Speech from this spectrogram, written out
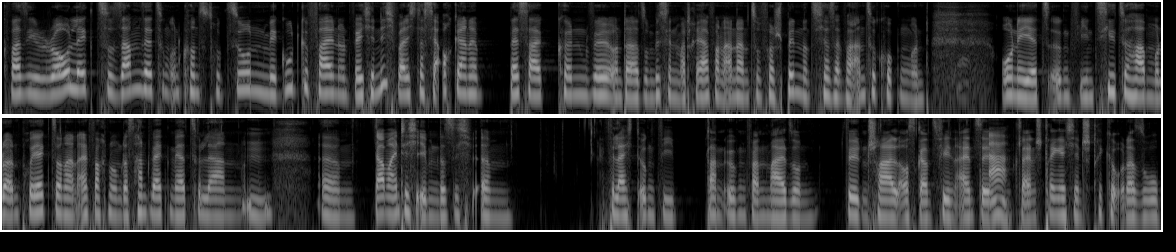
quasi Rolex-Zusammensetzung und Konstruktionen mir gut gefallen und welche nicht, weil ich das ja auch gerne besser können will und da so ein bisschen Material von anderen zu verspinnen und sich das einfach anzugucken und Ja. ohne jetzt irgendwie ein Ziel zu haben oder ein Projekt, sondern einfach nur um das Handwerk mehr zu lernen. Mhm. Ähm, da meinte ich eben, dass ich ähm, vielleicht irgendwie dann irgendwann mal so einen wilden Schal aus ganz vielen einzelnen Ah. kleinen Strängelchen stricke oder so.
